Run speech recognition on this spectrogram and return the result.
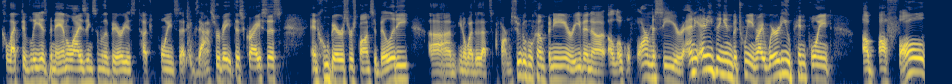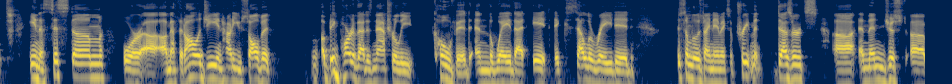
collectively has been analyzing some of the various touch points that exacerbate this crisis and who bears responsibility. Um, you know, whether that's a pharmaceutical company or even a, a, local pharmacy or any anything in between, right? Where do you pinpoint a, a fault in a system or a, a methodology, and how do you solve it? A big part of that is naturally COVID and the way that it accelerated some of those dynamics of treatment deserts uh, and then just uh,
